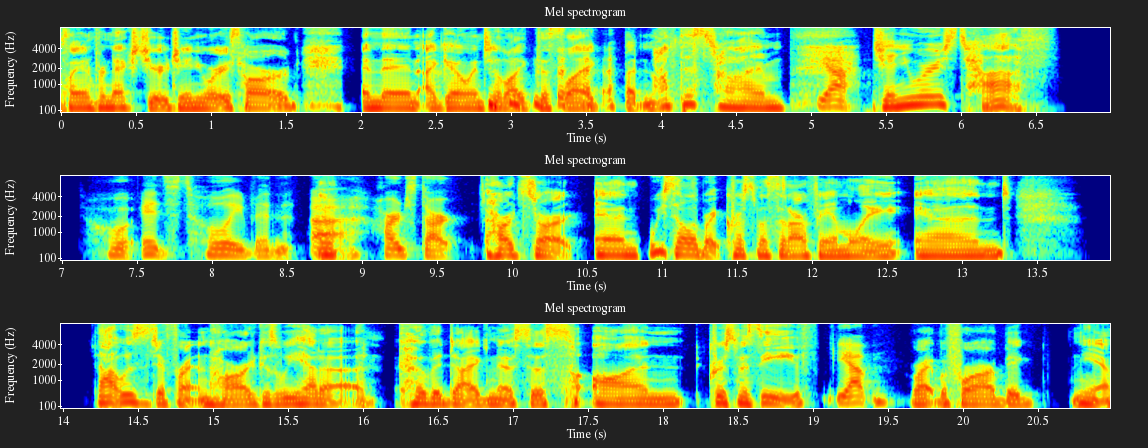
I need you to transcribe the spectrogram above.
plan for next year. January is hard. And then I go into like this, like, but not this time. Yeah. January's tough. Oh, it's totally been a hard start. Hard start. And we celebrate Christmas in our family. And that was different and hard because we had a COVID diagnosis on Christmas Eve, Yep. right before our big, yeah,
